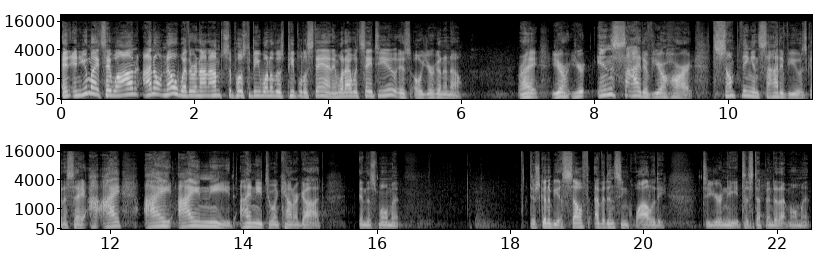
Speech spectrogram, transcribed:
And, and you might say, Well, I'm, I do not know whether or not I'm supposed to be one of those people to stand. And what I would say to you is, Oh, you're going to know. Right? You're, you're inside of your heart. Something inside of you is going to say, I, I, I need, I need to encounter God in this moment. There's going to be a self evidencing quality to your need to step into that moment.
